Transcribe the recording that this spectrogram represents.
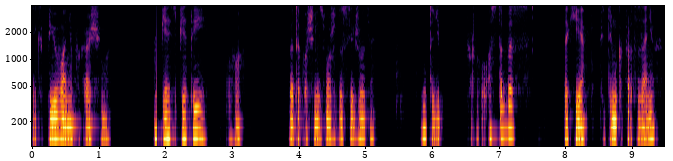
і копіювання покращуємо. 5 з 5. Ого. Ви також і не зможете досліджувати. Ну тоді просто без. Так є. Підтримка партизанів.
